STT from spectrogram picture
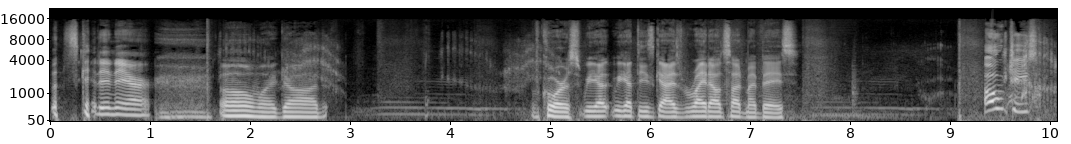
Let's get in there. Oh my god. Of course, we got we got these guys right outside my base. Oh jeez.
